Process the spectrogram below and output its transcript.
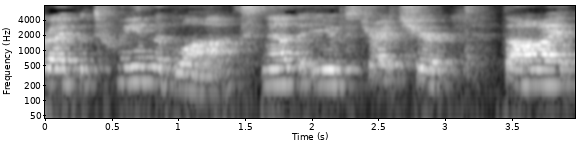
right between the blocks. Now that you've stretched your thigh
